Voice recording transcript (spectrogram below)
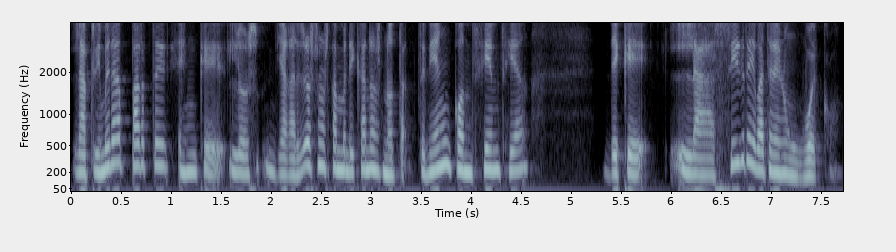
la primera parte en que los llagareros norteamericanos tenían conciencia de que la sidra iba a tener un hueco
